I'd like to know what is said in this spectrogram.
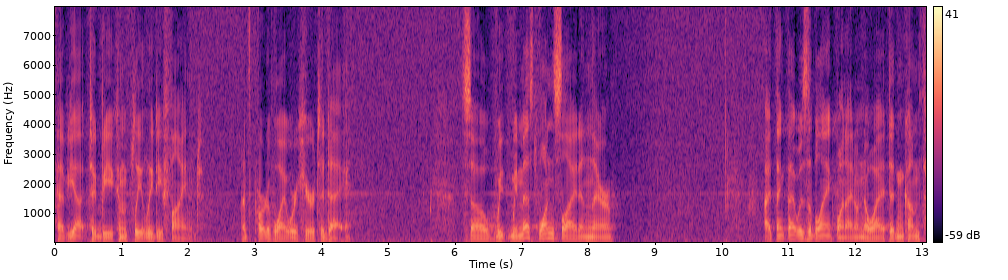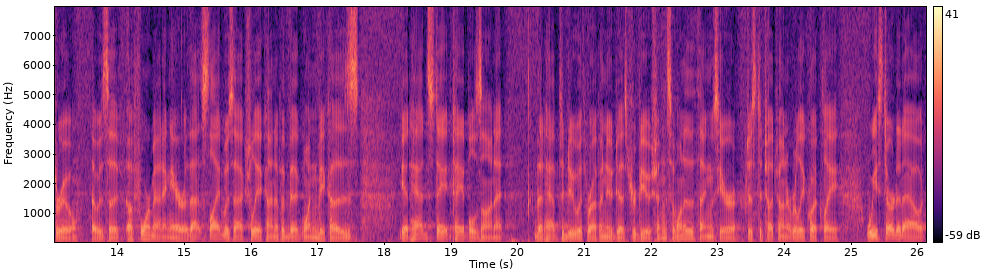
have yet to be completely defined. That's part of why we're here today. So we, we missed one slide in there. I think that was the blank one. I don't know why it didn't come through. That was a, a formatting error. That slide was actually a kind of a big one because it had state tables on it that have to do with revenue distribution. So one of the things here, just to touch on it really quickly, we started out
